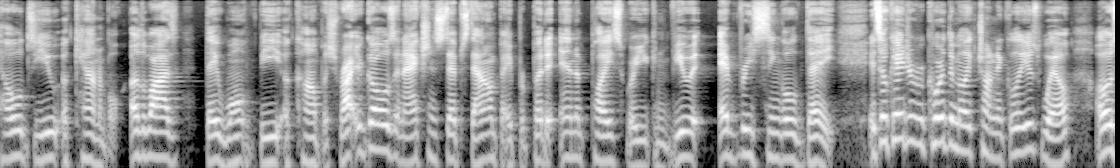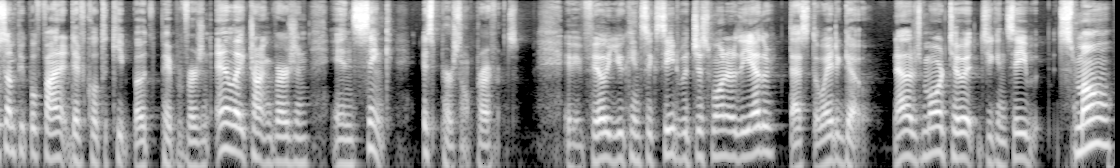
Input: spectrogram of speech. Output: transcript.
holds you accountable. Otherwise, they won't be accomplished. Write your goals and action steps down on paper. Put it in a place where you can view it every single day. It's okay to record them electronically as well, although some people find it difficult to keep both the paper version and electronic version in sync. It's personal preference. If you feel you can succeed with just one or the other, that's the way to go. Now there's more to it. As you can see, it's small,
